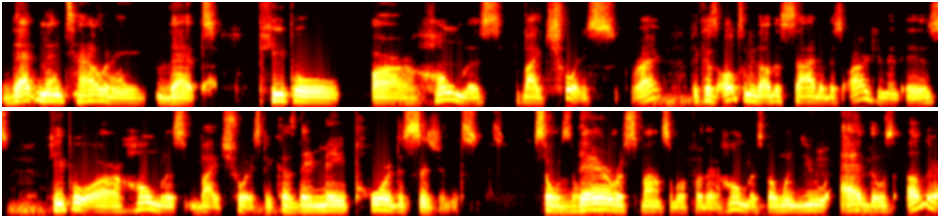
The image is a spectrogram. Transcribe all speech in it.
that mentality that people are homeless by choice, right? Because ultimately the other side of this argument is people are homeless by choice because they made poor decisions. So they're responsible for their homeless. But when you add those other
